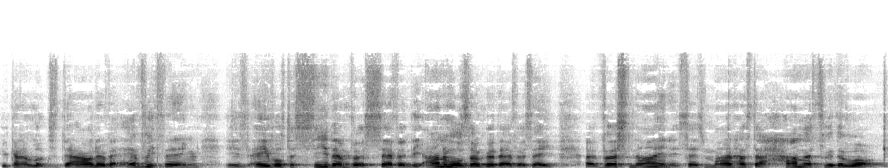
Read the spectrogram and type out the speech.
who kind of looks down over everything, is able to see them, verse 7. The animals don't go there, verse 8. Uh, verse 9, it says, Man has to hammer through the rock,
